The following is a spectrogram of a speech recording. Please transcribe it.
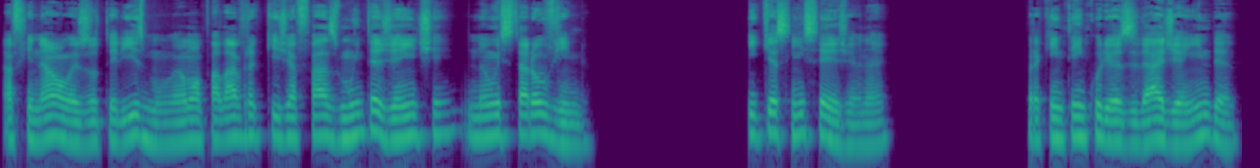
Afinal, esoterismo é uma palavra que já faz muita gente não estar ouvindo. E que assim seja, né? Para quem tem curiosidade ainda,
